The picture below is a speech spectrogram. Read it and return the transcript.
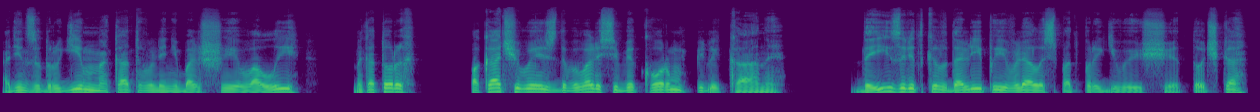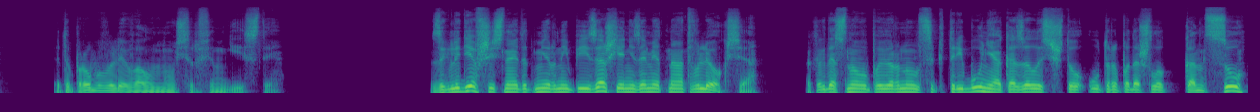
один за другим накатывали небольшие валы, на которых, покачиваясь, добывали себе корм пеликаны. Да изредка вдали появлялась подпрыгивающая точка — это пробовали волну серфингисты. Заглядевшись на этот мирный пейзаж, я незаметно отвлекся. А когда снова повернулся к трибуне, оказалось, что утро подошло к концу,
